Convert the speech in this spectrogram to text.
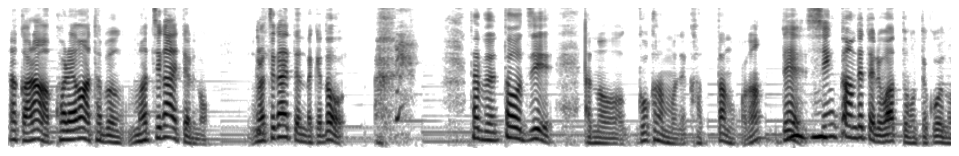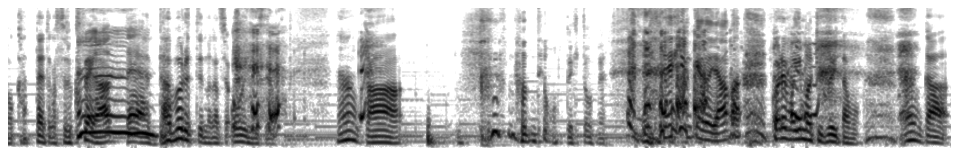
だからこれは多分間違えてるの。間違えてんだけど多分当時あの5巻まで買ったのかな？で、うんうん。新刊出てるわと思ってこういうのを買ったりとかする癖があって、うんダブルっていうのが私多いんですよ。なんか なんで持ってきとんねんけどやばこれも今気づいたもん。なんか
